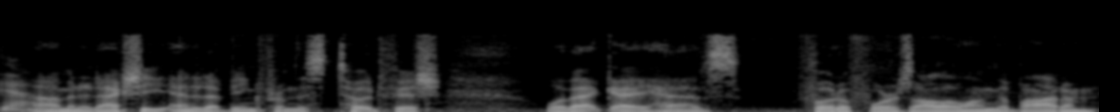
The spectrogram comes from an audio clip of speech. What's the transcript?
Yeah. Um, and it actually ended up being from this toadfish. Well, that guy has photophores all along the bottom.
